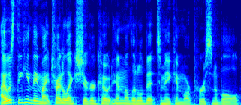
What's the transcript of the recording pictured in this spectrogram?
I was thinking they might try to like sugarcoat him a little bit to make him more personable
